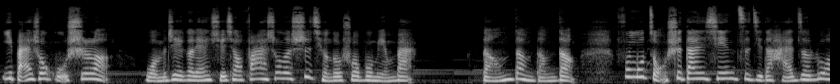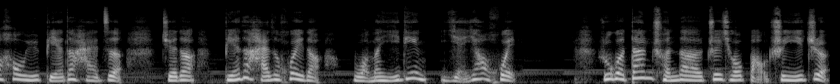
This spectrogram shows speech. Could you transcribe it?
一百首古诗了，我们这个连学校发生的事情都说不明白，等等等等。父母总是担心自己的孩子落后于别的孩子，觉得别的孩子会的，我们一定也要会。如果单纯的追求保持一致，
